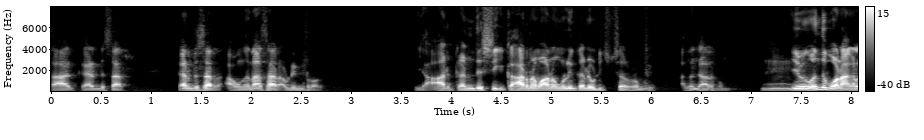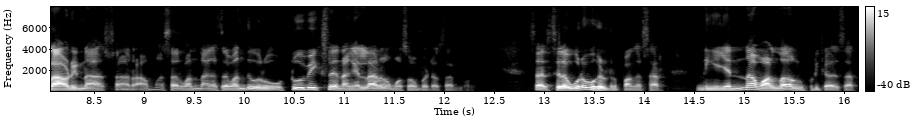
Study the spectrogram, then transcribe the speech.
sir correct sir correct sir அவங்க தான் சார் அப்படின்றவாங்க யார் கந்திஷ்டிக்கு காரணமானவங்களையும் கண்டுபிடிச்சு சொல்ல முடியும். அதான் ஜாதகம். இவங்க வந்து போனாங்களா அப்படின்னா சார் ஆமாம் சார் வந்தாங்க சார். வந்து ஒரு டூ வீக்ஸில் நாங்கள் எல்லாரும் மோசமாக போயிட்டோம் சார். சார் சில உறவுகள் இருப்பாங்க சார். நீங்கள் என்ன வாழ்ந்தாலும் அவங்களுக்கு பிடிக்காது சார்.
